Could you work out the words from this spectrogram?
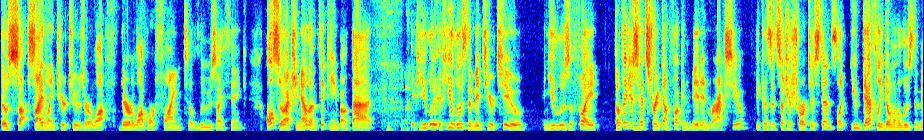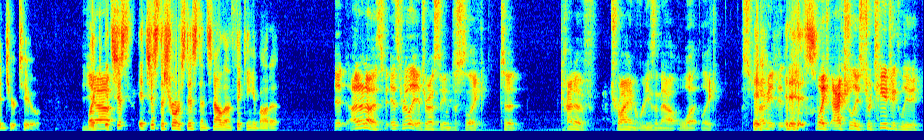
those side lane tier twos are a lot they're a lot more fine to lose. I think. Also, actually, now that I'm thinking about that, if you lo- if you lose the mid tier two and you lose a fight, don't they just head straight down fucking mid and racks you because it's such a short distance? Like you definitely don't want to lose the mid tier two. Like yeah, it's just it's just the shortest distance now that I'm thinking about it. it, I don't know. It's it's really interesting just like to kind of try and reason out what like st- It, I mean it is. like actually strategically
